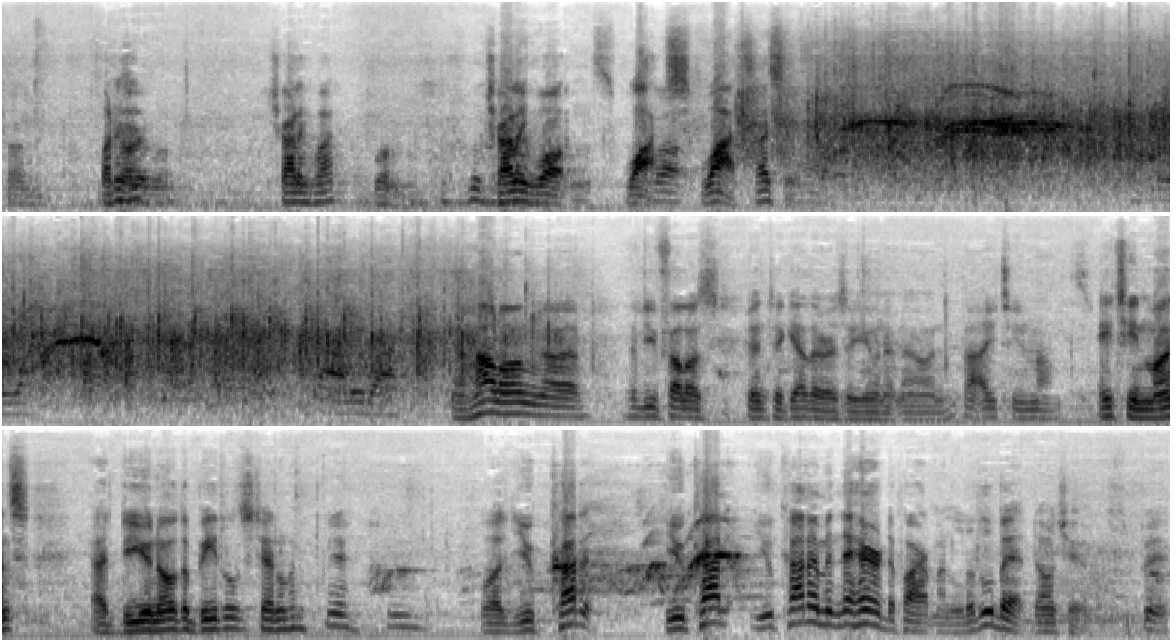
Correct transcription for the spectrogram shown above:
Charlie. What is Charlie it? Watts. Charlie what? Watts. Charlie Waltons. Watts. Watts, I see. Now, how long uh, have you fellows been together as a unit now? In About 18 months. 18 months. Uh, do you know the Beatles, gentlemen? Yeah. Well, you cut it. You cut. You cut them in the hair department a little bit, don't you? A bit.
